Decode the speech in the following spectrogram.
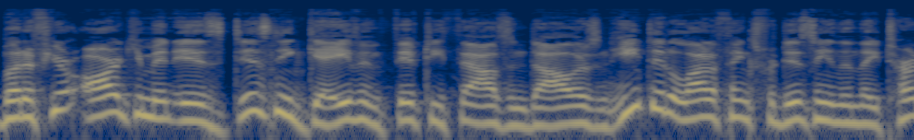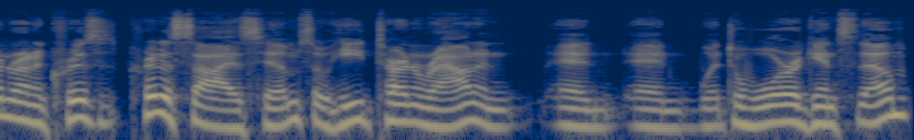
But if your argument is Disney gave him $50,000 and he did a lot of things for Disney and then they turned around and criticized him, so he turned around and, and, and went to war against them,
